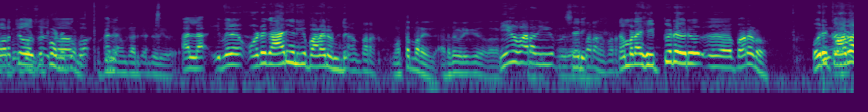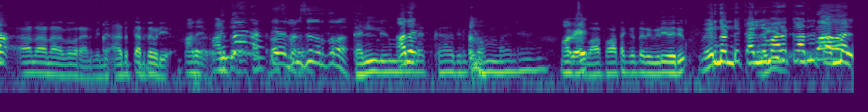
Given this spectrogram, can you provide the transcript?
കുറച്ച് ദിവസം അല്ല, അല്ല ഇവന് ഒരു കാര്യം എനിക്ക് പറയാനുണ്ട്. മൊത്തം പറയില്ല. അടുത്ത വിളിക്ക് പറയാം നീ പറ നീ ശരി. നമ്മുടെ ഹിപ്പിയുടെ ഒരു പറയണോ? ഒരു കഥ. ആണ് ആണ് അത് പറയാം പിന്നെ അടുത്ത അടുത്ത വീഡിയോ അതെ അടുത്ത കല്ല് മലക്കാതിൽ കമ്മൽ. അതെ. ആ പാട്ടൊക്കെ വീഡിയോ വരും. വരുന്നുണ്ട്. കല്ലുമാലക്കാതിൽ കമ്മൽ.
